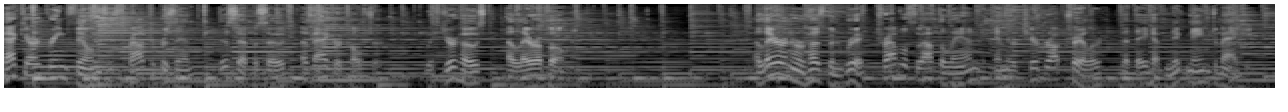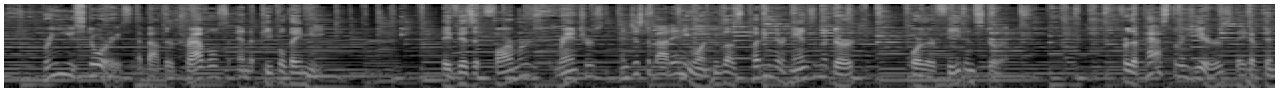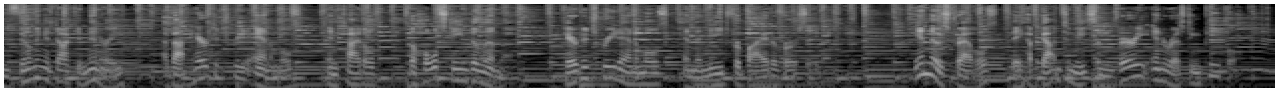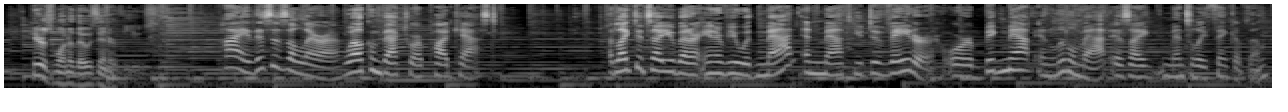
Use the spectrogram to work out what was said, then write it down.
Backyard Green Films is proud to present this episode of Agriculture with your host, Alara Bowman. Alara and her husband Rick travel throughout the land in their teardrop trailer that they have nicknamed Maggie, bringing you stories about their travels and the people they meet. They visit farmers, ranchers, and just about anyone who loves putting their hands in the dirt or their feet in stirrups. For the past three years, they have been filming a documentary about heritage breed animals entitled The Holstein Dilemma Heritage Breed Animals and the Need for Biodiversity. In those travels, they have gotten to meet some very interesting people. Here's one of those interviews. Hi, this is Alara. Welcome back to our podcast. I'd like to tell you about our interview with Matt and Matthew DeVader, or Big Matt and Little Matt, as I mentally think of them.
